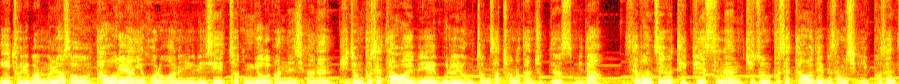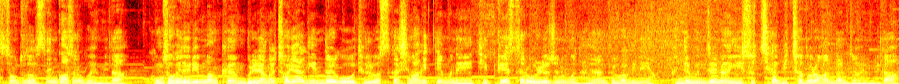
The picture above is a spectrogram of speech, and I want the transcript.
이 둘이 맞물려서 타워를 향해 걸어가는 유닛이 첫 공격을 받는 시간은 기존 푸세타워에 비해 무려 0.4초나 단축되었습니다. 세 번째로 DPS는 기존 푸세타워 대비 32% 정도 더 센 것으로 보입니다. 공속이 느린 만큼 물량을 처리하기 힘들고 딜로스가 심하기 때문에 DPS를 올려주는 건 당연한 결과긴 해요. 근데 문제는 이 수치가 미쳐 돌아간다는 점입니다.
